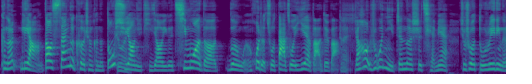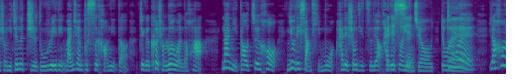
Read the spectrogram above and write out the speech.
可能两到三个课程，可能都需要你提交一个期末的论文或者做大作业吧，对吧？对。然后如果你真的是前面就说读 reading 的时候，你真的只读 reading，完全不思考你的这个课程论文的话。那你到最后，你又得想题目，还得收集资料，还得做研究，对，然后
